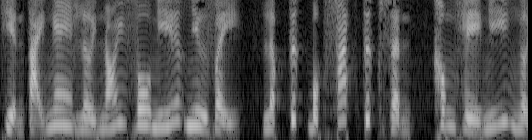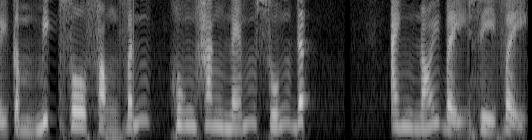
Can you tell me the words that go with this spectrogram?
hiện tại nghe lời nói vô nghĩa như vậy, lập tức bộc phát tức giận, không hề nghĩ ngợi cầm mic vô phòng vấn, hung hăng ném xuống đất. Anh nói bậy gì vậy?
